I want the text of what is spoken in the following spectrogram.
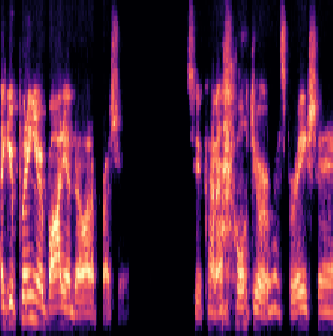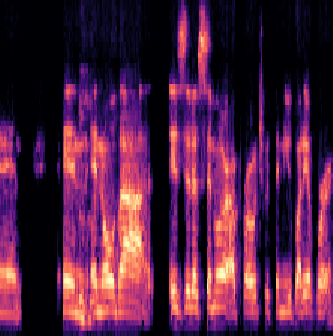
like you're putting your body under a lot of pressure to kind of hold your respiration and mm-hmm. and all that is it a similar approach with the new body of work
